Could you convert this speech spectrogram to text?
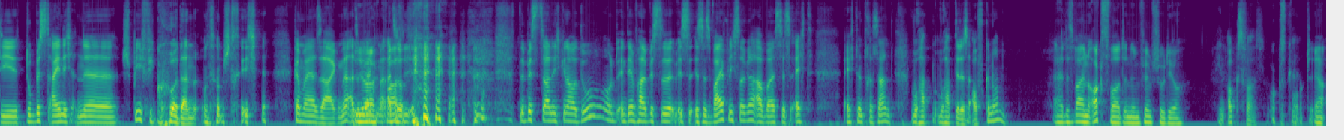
die, du bist eigentlich eine Spielfigur dann unterm Strich, kann man ja sagen. Ne? Also, ja, man, also du bist zwar nicht genau du und in dem Fall bist du, ist, ist es weiblich sogar, aber es ist echt, echt interessant. Wo, habt wo habt ihr das aufgenommen? Äh, das war in Oxford in dem Filmstudio. In Oxford. Oxford, ja.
